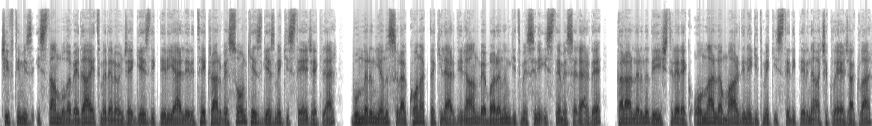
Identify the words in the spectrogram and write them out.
Çiftimiz İstanbul'a veda etmeden önce gezdikleri yerleri tekrar ve son kez gezmek isteyecekler. Bunların yanı sıra konaktakiler Dilan ve Baran'ın gitmesini istemeseler de, kararlarını değiştirerek onlarla Mardin'e gitmek istediklerini açıklayacaklar.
